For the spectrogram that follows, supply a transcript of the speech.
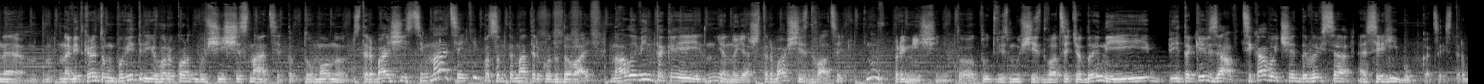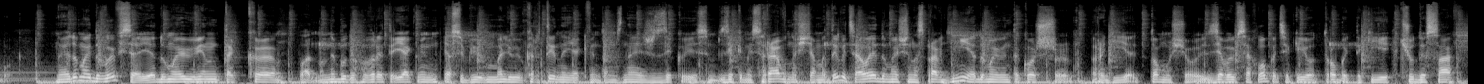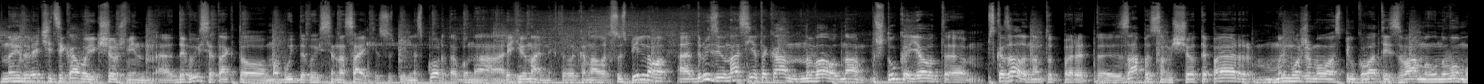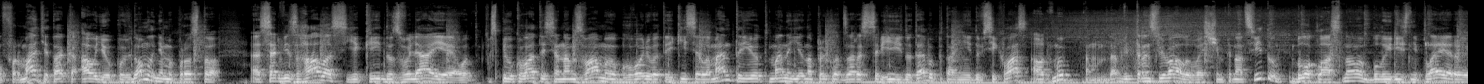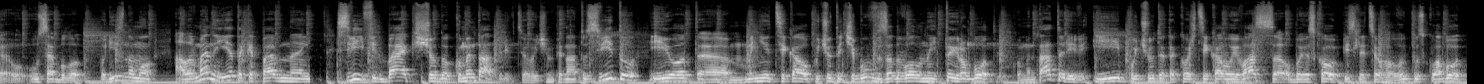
на відкритому повітрі його рекорд був 6.16. Тобто, умовно, стрибай 6.17 і по сантиметрику додавай. Ну але він такий, ну ні, ну я ж стрибав 6.20, ну в приміщенні, то тут візьму 6.21 і, і таки взяв. Цікаво, чи дивився Сергій Бубка цей стрибок. Ну, я думаю, дивився. Я думаю, він так е, ладно, не буду говорити, як він. Я собі малюю картини, як він там, знаєш, з якоюсь з якимись ревнощами дивиться, але я думаю, що насправді ні. Я думаю, він також радіє тому, що з'явився хлопець, який от робить такі чудеса. Ну і до речі, цікаво, якщо ж він е, дивився, так то мабуть дивився на сайті Суспільне спорт або на регіональних телеканалах Суспільного. Е, друзі, у нас є така нова одна штука. Я от сказали нам тут перед записом, що тепер ми можемо спілкуватись з вами у новому форматі, так аудіо повідомленнями. Просто е, сервіс Галас, який дозволяє от спілкуватися нам з вами, обговорювати якісь елементи. І от в мене є, наприклад, зараз Сергій до тебе питання і до всіх вас. А от ми там да, відтранслювали весь чемпіонат світу. Було класно, були різні плеєри, усе було по-різному. Але в мене є таке певне свій фідбек щодо коментаторів цього чемпіонату світу. І от е, мені цікаво почути, чи був задоволений ти роботою коментаторів, і почути також цікаво і вас обов'язково після цього випуску. Або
